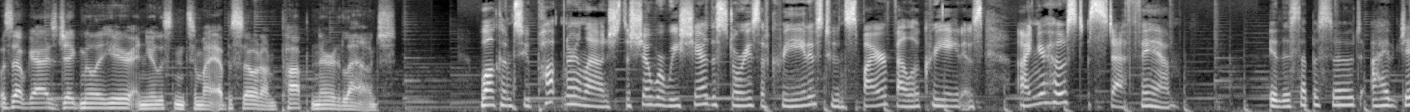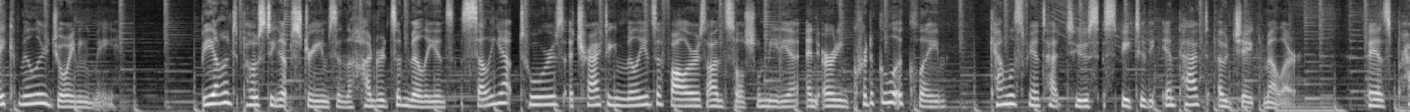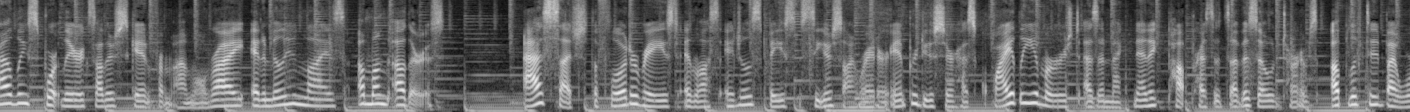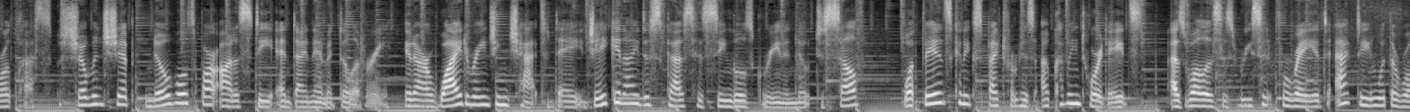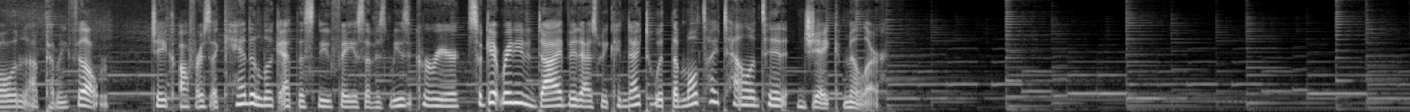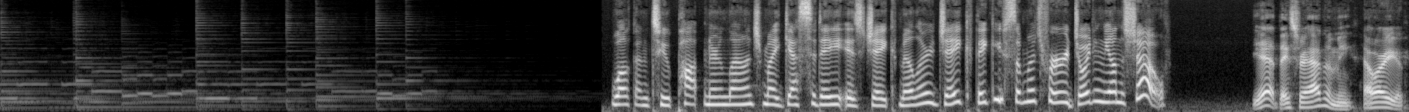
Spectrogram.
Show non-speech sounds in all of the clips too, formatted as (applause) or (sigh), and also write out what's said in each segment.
What's up, guys? Jake Miller here, and you're listening to my episode on Pop Nerd Lounge. Welcome to Pop Nerd Lounge, the show where we share the stories of creatives to inspire fellow creatives. I'm your host, Steph Pham. In this episode, I have Jake Miller joining me. Beyond posting up streams in the hundreds of millions, selling out tours, attracting millions of followers on social media, and earning critical acclaim, countless fan tattoos speak to the impact of Jake Miller. Fans proudly sport lyrics on their skin from I'm Alright and A Million Lives, among others. As such, the Florida raised and Los Angeles based singer songwriter and producer has quietly emerged as a magnetic pop presence of his own terms, uplifted by world class showmanship, no holds bar honesty, and dynamic delivery. In our wide ranging chat today, Jake and I discuss his singles Green and Note to Self, what fans can expect from his upcoming tour dates, as well as his recent foray into acting with a role in an upcoming film. Jake offers a candid look at this new phase of his music career, so get ready to dive in as we connect with the multi talented Jake Miller. Welcome to Pop Nerd Lounge. My guest today is Jake Miller. Jake, thank you so much for joining me on the show. Yeah, thanks for having me. How are you?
